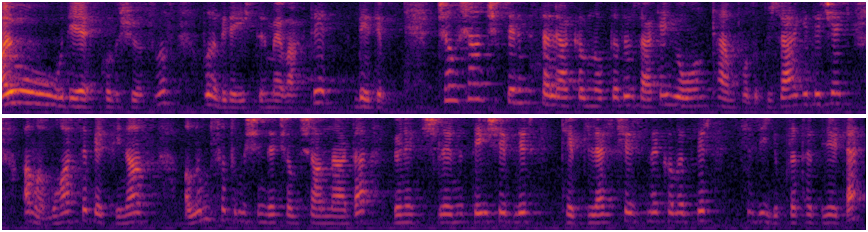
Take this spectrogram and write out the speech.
Alo diye konuşuyorsunuz. Bunu bir değiştirme vakti dedim. Çalışan çiftlerimizle alakalı noktada özellikle yoğun tempolu güzel gidecek. Ama muhasebe, finans, alım satım işinde çalışanlarda yöneticileriniz değişebilir. Tepkiler içerisinde kalabilir. Sizi yıpratabilirler.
